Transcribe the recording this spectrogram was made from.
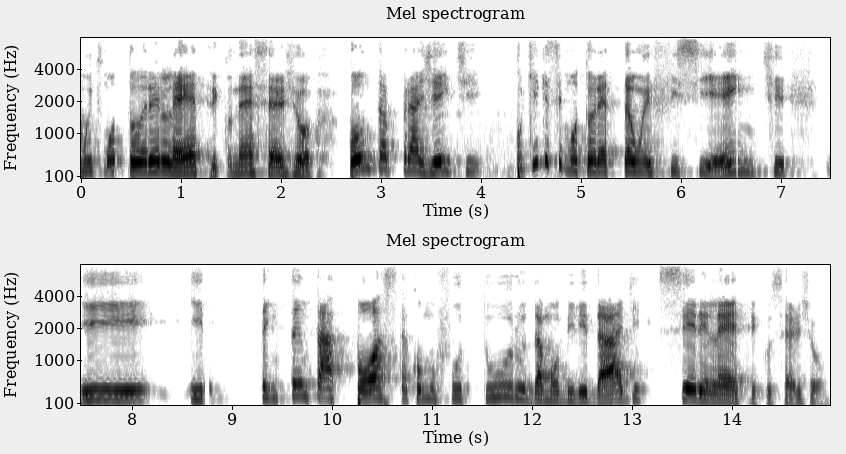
muito motor elétrico, né, Sérgio? Conta para gente por que, que esse motor é tão eficiente e, e tem tanta aposta como futuro da mobilidade ser elétrico, Sérgio?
